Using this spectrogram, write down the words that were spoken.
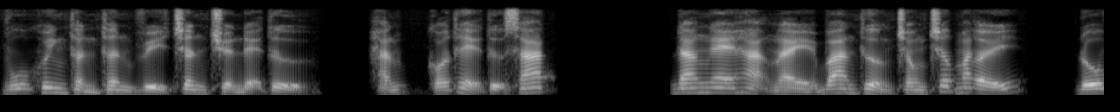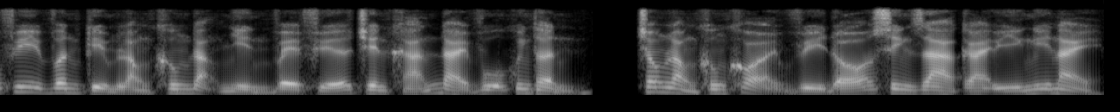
Vũ Khuynh Thần thân vì chân truyền đệ tử, hắn có thể tự sát. Đang nghe hạng này ban thưởng trong chớp mắt ấy, Đỗ Phi Vân kìm lòng không đặng nhìn về phía trên khán đài Vũ Khuynh Thần, trong lòng không khỏi vì đó sinh ra cái ý nghĩ này.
